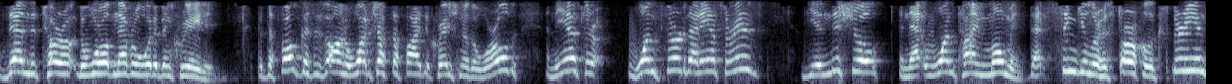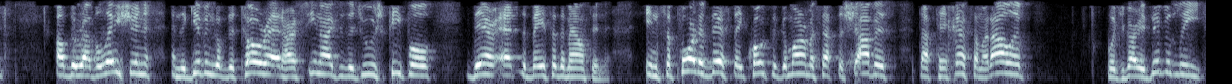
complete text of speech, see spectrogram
then the Torah, the world never would have been created. But the focus is on what justified the creation of the world, and the answer, one third of that answer is the initial and that one-time moment, that singular historical experience of the revelation and the giving of the Torah at Har Sinai to the Jewish people there at the base of the mountain. In support of this, they quote the Gemara Masechta Shabbos, Daf Teches Amar Aleph, which very vividly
